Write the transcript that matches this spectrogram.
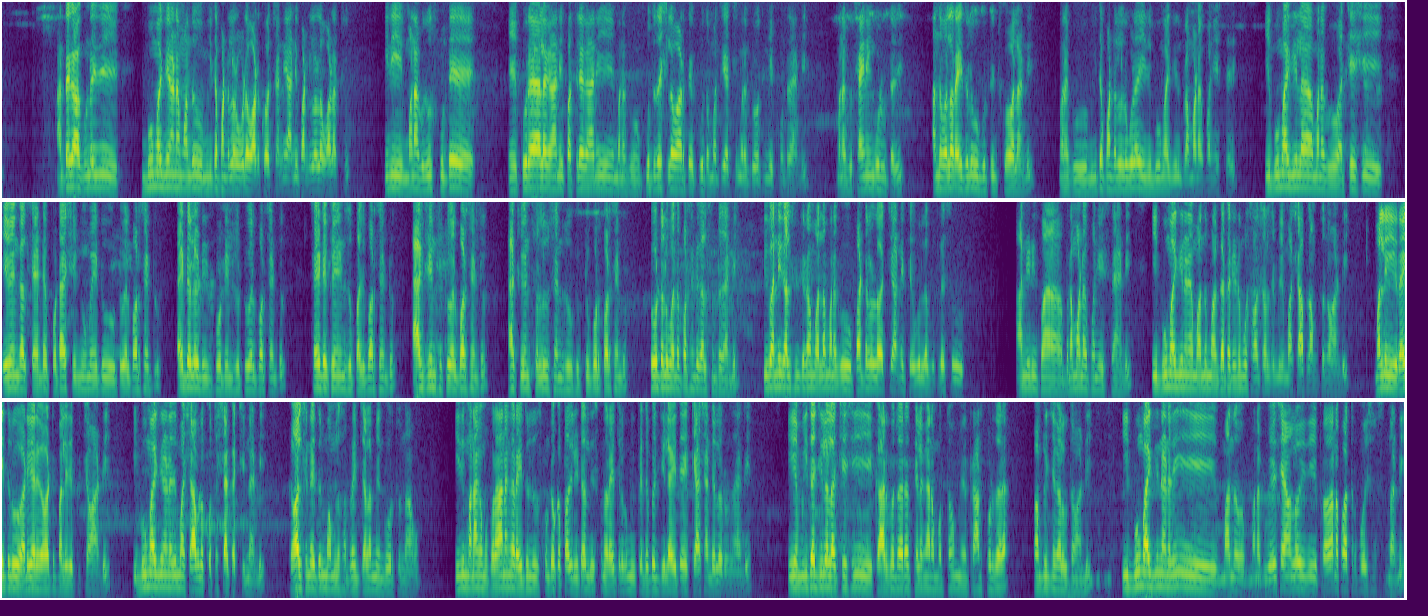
అంతేకాకుండా ఇది భూమజ్జన మందు మిగతా పంటలలో కూడా వాడుకోవచ్చు అండి అన్ని పంటలలో వాడచ్చు. ఇది మనకు చూసుకుంటే కూరగాయలు కానీ పత్తిలో కానీ మనకు పూత దశలో వాడితే పూత మంచిగా వచ్చి మనకు గ్రోతింగ్ ఎక్కువ ఉంటుందండి మనకు షైనింగ్ కూడా ఉంటుంది. అందువల్ల రైతులు గుర్తుంచుకోవాలండి. మనకు మిగతా పంటలలో కూడా ఇది భూమాగిని బ్రహ్మాండంగా పనిచేస్తుంది. ఈ భూమాగిలా మనకు వచ్చేసి ఏమేం కలుస్తాయంటే potassium humate twelve percent hydrolytic proteins twelve percent cytokinins పది percent auxins twelve percent aqueous solutions fifty four percent total వంద పర్సెంట్ కలిసి ఉంటుందండి. ఇవన్నీ కలిసి ఉంచడం వల్ల మనకు పంటలలో వచ్చే అన్ని తెగుళ్ళకు ప్లస్ అన్నిటికి బ్రహ్మాండంగా పనిచేస్తాయండి ఈ భూమాగిన్ అనే మందు మా గత రెండు మూడు సంవత్సరాల నుంచి మా షాప్లో అమ్ముతున్నాం అండి మళ్ళీ రైతులు అడిగారు కాబట్టి మళ్ళీ తెప్పించామండి. ఈ భూమాగిన్ అనేది మా షాప్లో కొత్త స్టాక్ వచ్చిందండి. కావాల్సిన రైతులు మమ్మల్ని సంప్రదించాలని మేము కోరుతున్నాము. ఇది మనకు ప్రధానంగా రైతులు చూసుకుంటే ఒక పది లీటర్లు తీసుకున్న రైతులకు పెద్ద పెద్దపల్లి జిల్లా అయితే క్యాష్ ఆన్ డెలివరీ ఉందండి. ఇక మిగతా జిల్లాలు వచ్చేసి కార్గో ద్వారా తెలంగాణ మొత్తం మేము ట్రాన్స్పోర్ట్ ద్వారా పంపించగలుగుతామండి. ఈ భూమాగ్జిన్ అనేది మన మనకు వ్యవసాయంలో ఇది ప్రధాన పాత్ర పోషిస్తుందండి.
